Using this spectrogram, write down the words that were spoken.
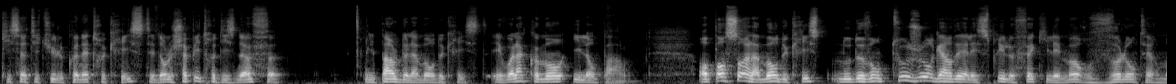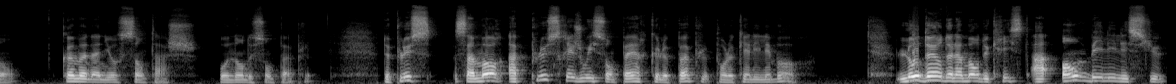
qui s'intitule Connaître Christ. Et dans le chapitre 19, il parle de la mort de Christ. Et voilà comment il en parle. En pensant à la mort du Christ, nous devons toujours garder à l'esprit le fait qu'il est mort volontairement, comme un agneau sans tache, au nom de son peuple. De plus, sa mort a plus réjoui son Père que le peuple pour lequel il est mort. L'odeur de la mort du Christ a embelli les cieux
